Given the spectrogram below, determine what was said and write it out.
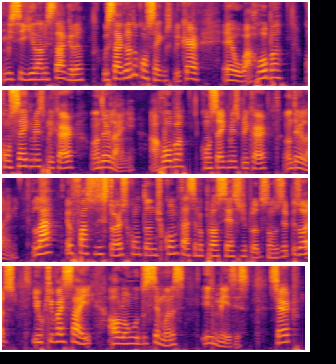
me seguir lá no Instagram. O Instagram do Consegue Me Explicar é o arroba consegue me explicar underline. Arroba consegue me explicar underline. Lá eu faço os stories contando de como está sendo o processo de produção dos episódios e o que vai sair ao longo das semanas e meses, certo?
